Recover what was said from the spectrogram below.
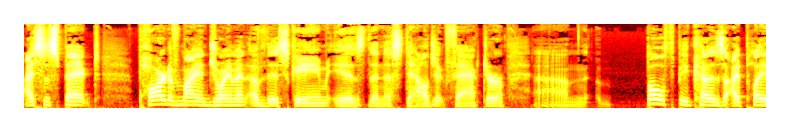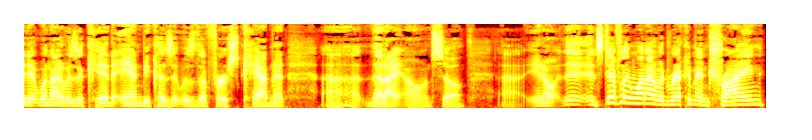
I suspect part of my enjoyment of this game is the nostalgic factor. Um, both because I played it when I was a kid and because it was the first cabinet uh, that I owned. So uh, you know, it's definitely one I would recommend trying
